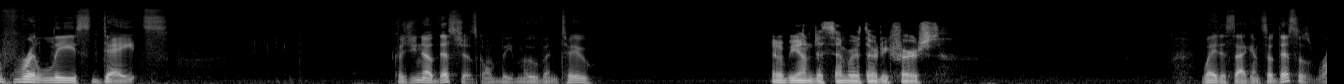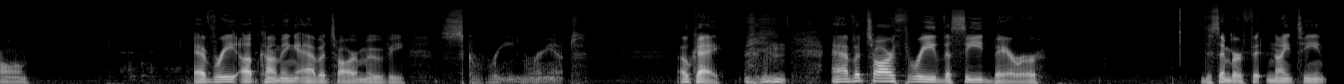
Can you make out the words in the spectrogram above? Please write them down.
release dates. Because you know this shit's going to be moving too. It'll be on December 31st. Wait a second. So this is wrong. Every upcoming Avatar movie. Screen rant. Okay. Avatar 3 The Seed Bearer. December 19th,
